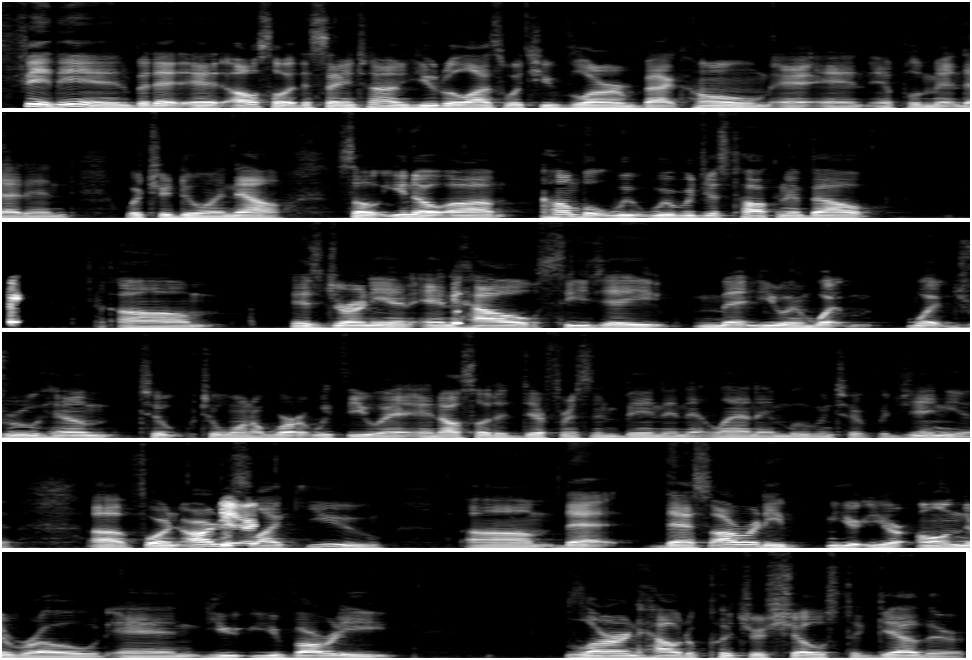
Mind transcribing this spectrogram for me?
fit in, but at, at also at the same time utilize what you've learned back home and, and implement that in what you're doing now. So you know, um, humble. We we were just talking about um, his journey and, and how CJ met you and what what drew him to to want to work with you and, and also the difference in being in Atlanta and moving to Virginia. Uh, for an artist yeah. like you. Um, that that's already you're, you're on the road and you you've already learn how to put your shows together.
